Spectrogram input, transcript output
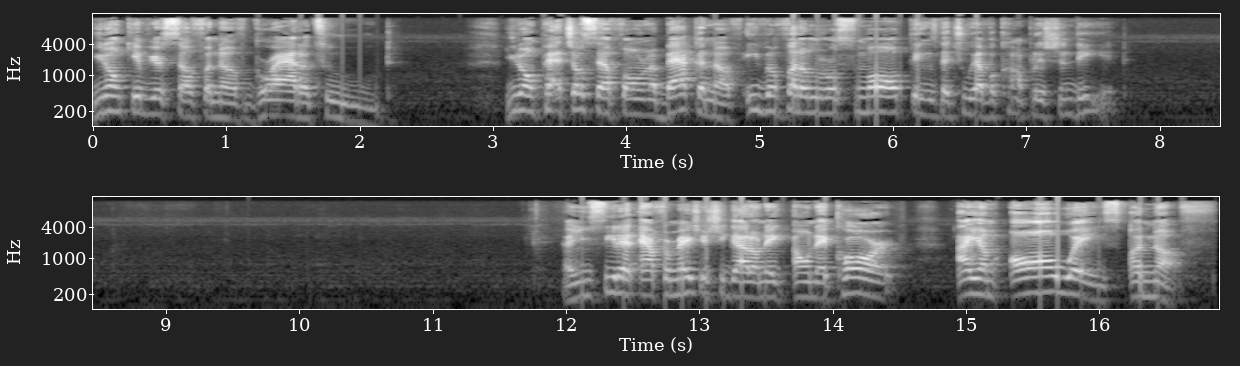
You don't give yourself enough gratitude. You don't pat yourself on the back enough, even for the little small things that you have accomplished and did. And you see that affirmation she got on that on that card. I am always enough.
